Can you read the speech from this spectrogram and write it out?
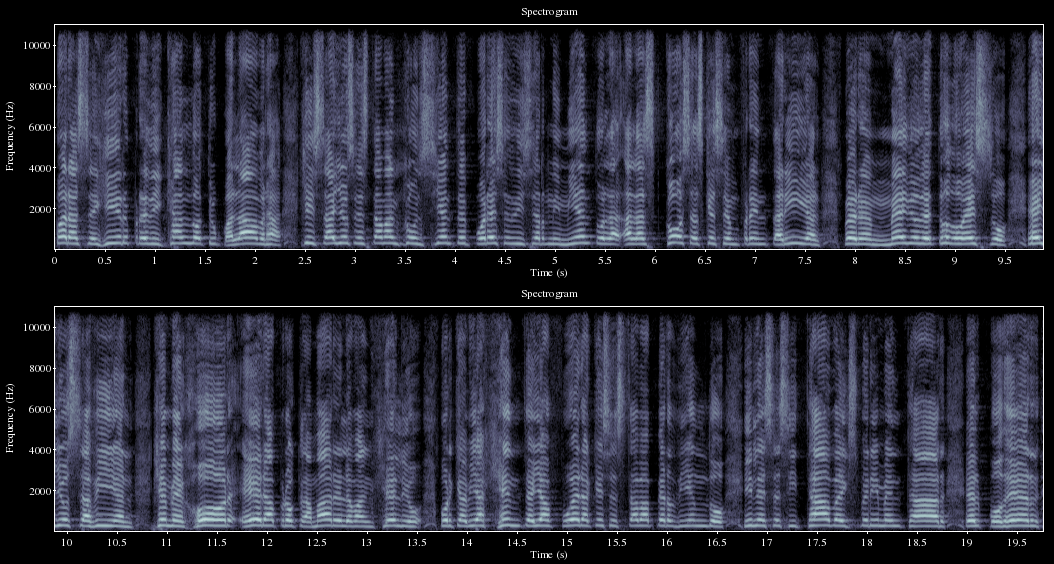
para seguir predicando tu palabra. Quizá ellos estaban conscientes por ese discernimiento a las cosas que se enfrentarían, pero en medio de todo eso, ellos sabían que mejor era proclamar el Evangelio porque había gente allá afuera que se estaba perdiendo y necesitaba experimentar el poder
